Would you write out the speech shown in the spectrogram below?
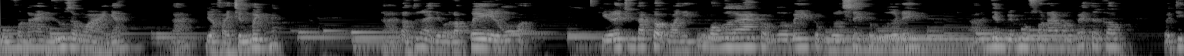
Một phần hai rút ra ngoài nhá. Đấy điều phải chứng minh đấy Đấy, đẳng thức này thì gọi là P đúng không ạ? Thì ở đây chúng ta cộng vào thì cũng có GA cộng GB cộng GC cộng GD Đấy, nhân với một phần hai bằng vector không? Vậy thì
